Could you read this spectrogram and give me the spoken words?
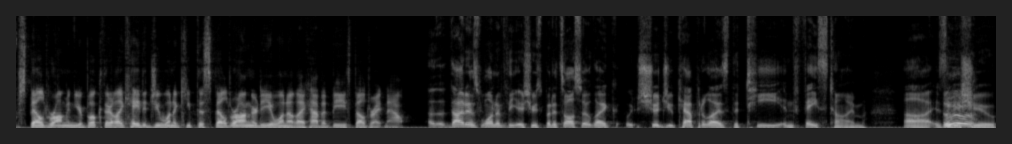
spelled wrong in your book, they're like, "Hey, did you want to keep this spelled wrong, or do you want to like have it be spelled right now?" Uh, that is one of the issues, but it's also like, should you capitalize the T in FaceTime? Uh, is an Ugh. issue.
